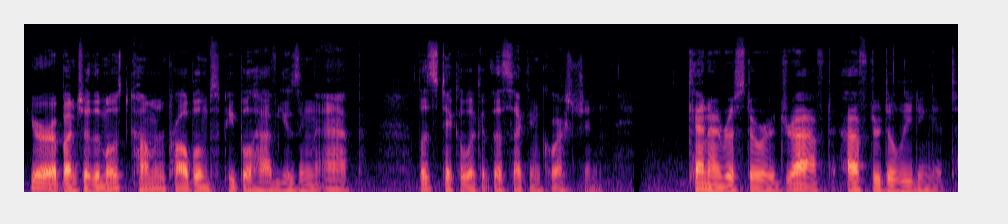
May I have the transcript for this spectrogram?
Here are a bunch of the most common problems people have using the app. Let's take a look at the second question. Can I restore a draft after deleting it?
